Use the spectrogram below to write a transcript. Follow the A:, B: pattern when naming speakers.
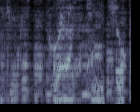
A: Class teacher.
